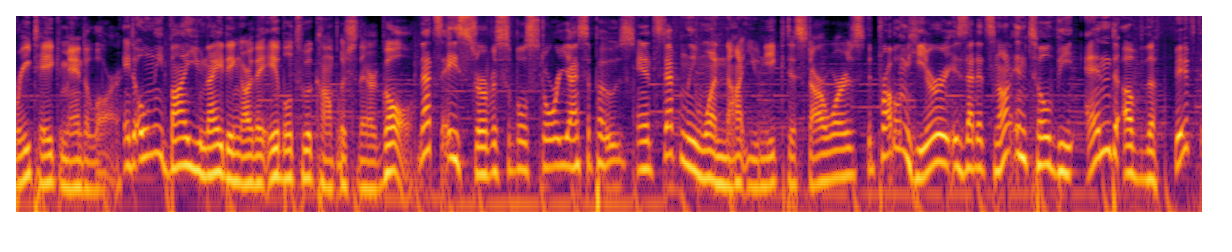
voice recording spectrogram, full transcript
retake Mandalore, and only by uniting are they able to accomplish their goal. That's a serviceable story, I suppose, and it's definitely one not unique to Star Wars. The problem here is that it's not until the end of the fifth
